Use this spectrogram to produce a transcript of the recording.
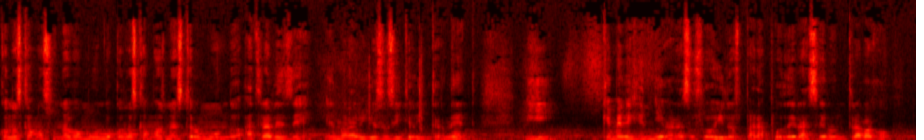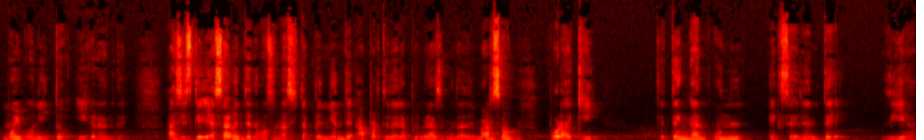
conozcamos un nuevo mundo, conozcamos nuestro mundo a través de el maravilloso sitio de internet y que me dejen llegar a sus oídos para poder hacer un trabajo muy bonito y grande. Así es que ya saben, tenemos una cita pendiente a partir de la primera semana de marzo por aquí. Que tengan un excelente día.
